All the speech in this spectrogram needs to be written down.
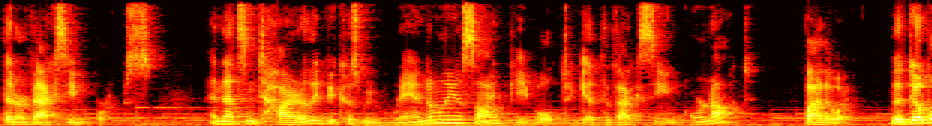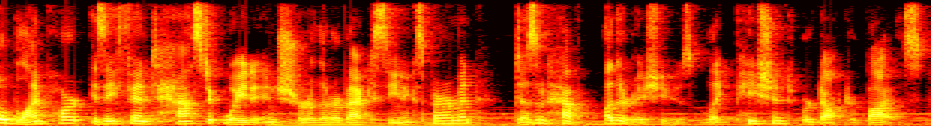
then our vaccine works. And that's entirely because we randomly assign people to get the vaccine or not. By the way, the double blind part is a fantastic way to ensure that our vaccine experiment doesn't have other issues like patient or doctor bias,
